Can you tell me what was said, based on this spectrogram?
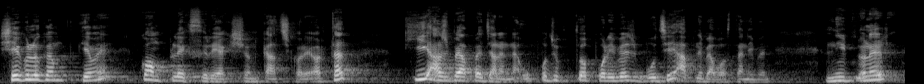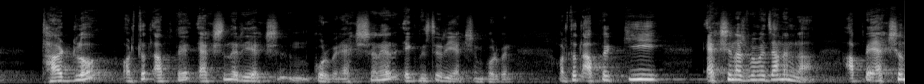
সেগুলো গেমে কমপ্লেক্স রিয়াকশন কাজ করে। অর্থাৎ কি আসবে আপনি জানেন না। উপযুক্ত পরিবেশ বুঝে আপনি ব্যবস্থা নেবেন। নিউটনের থার্ড ল অর্থাৎ আপনি অ্যাকশনের রিয়াকশন করবেন অ্যাকশনের এগনিস্টে রিয়াকশন করবেন। অর্থাৎ আপনার কি অ্যাকশন আসবে আপনি জানেন না। আপনি অ্যাকশন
